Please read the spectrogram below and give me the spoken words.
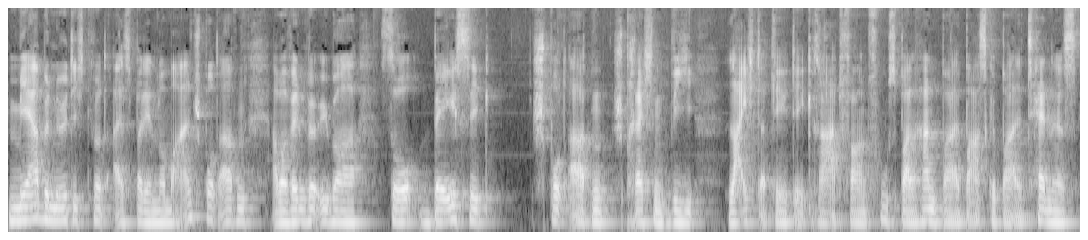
mehr benötigt wird als bei den normalen Sportarten. Aber wenn wir über so Basic Sportarten sprechen wie Leichtathletik, Radfahren, Fußball, Handball, Basketball, Tennis,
